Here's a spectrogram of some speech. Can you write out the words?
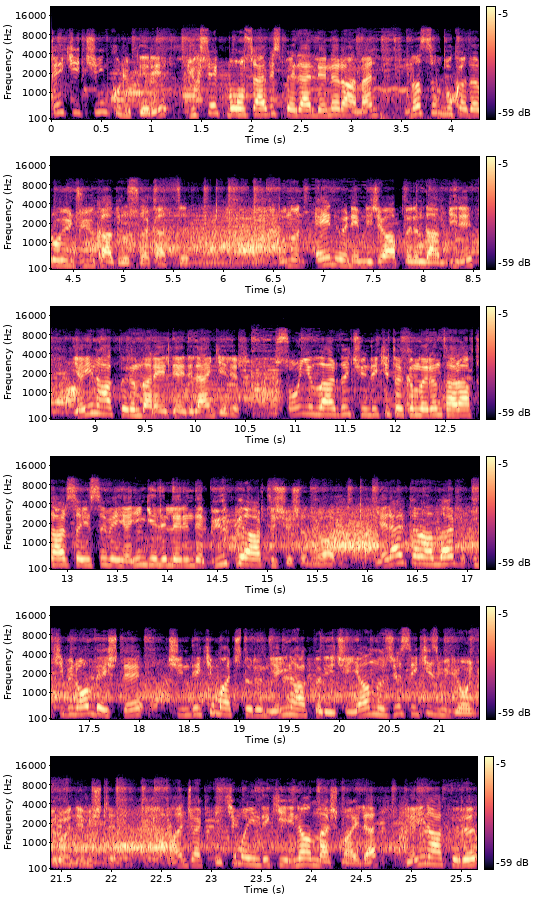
Peki Çin kulüpleri yüksek bonservis bedellerine rağmen nasıl bu kadar oyuncuyu kadrosuna kattı? Bunun en önemli cevaplarından biri yayın haklarından elde edilen gelir. Son yıllarda Çin'deki takımların taraftar sayısı ve yayın gelirlerinde büyük bir artış yaşanıyor. Yerel kanallar 2015'te Çin'deki maçların yayın hakları için yalnızca 8 milyon euro ödemişti. Ancak Ekim ayındaki yeni anlaşmayla yayın hakları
